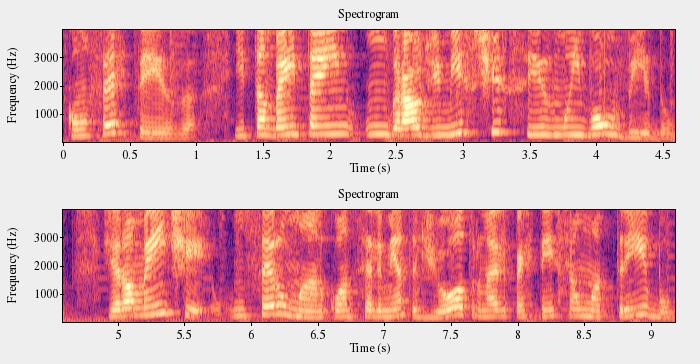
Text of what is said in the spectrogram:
Com certeza. E também tem um grau de misticismo envolvido. Geralmente, um ser humano, quando se alimenta de outro, né, ele pertence a uma tribo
